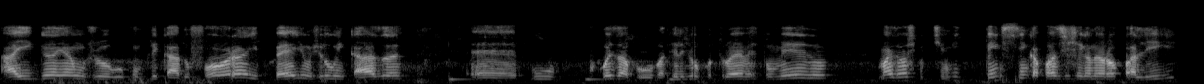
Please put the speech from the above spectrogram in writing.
Aí ganha um jogo complicado fora e perde um jogo em casa é, por, coisa boba. Aquele jogo contra o Everton mesmo. Mas eu acho que o time tem sim capacidade de chegar na Europa League.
